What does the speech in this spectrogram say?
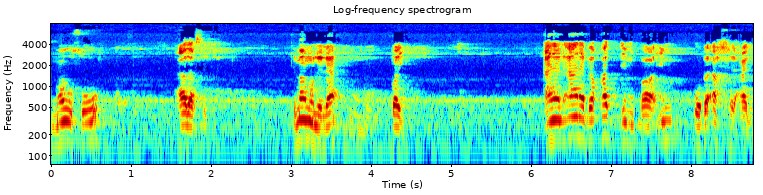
موصوف على صفة تمام ولا لا؟ طيب. أنا الآن بقدم قائم وبأخر علي.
